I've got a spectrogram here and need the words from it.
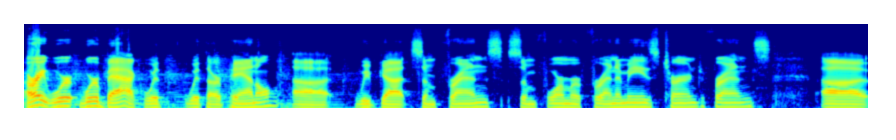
All right, we're we're back with with our panel. Uh, we've got some friends, some former frenemies turned friends. Uh,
